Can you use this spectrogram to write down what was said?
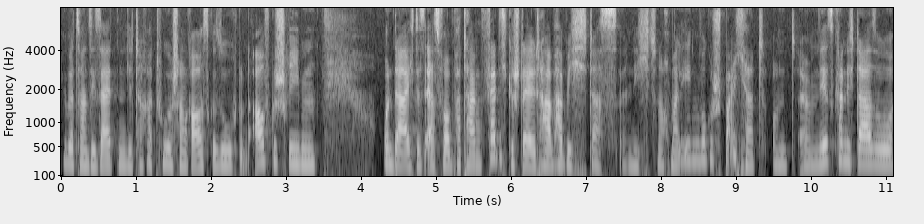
über 20 Seiten Literatur schon rausgesucht und aufgeschrieben. Und da ich das erst vor ein paar Tagen fertiggestellt habe, habe ich das nicht nochmal irgendwo gespeichert. Und ähm, jetzt kann ich da so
